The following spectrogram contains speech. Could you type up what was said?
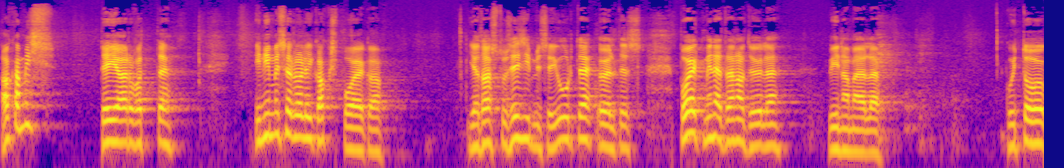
aga mis Teie arvate, inimesel oli kaks poega ja ta astus esimese juurde, öeldes, poeg, mine täna tööle Viinamäele. kuid too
